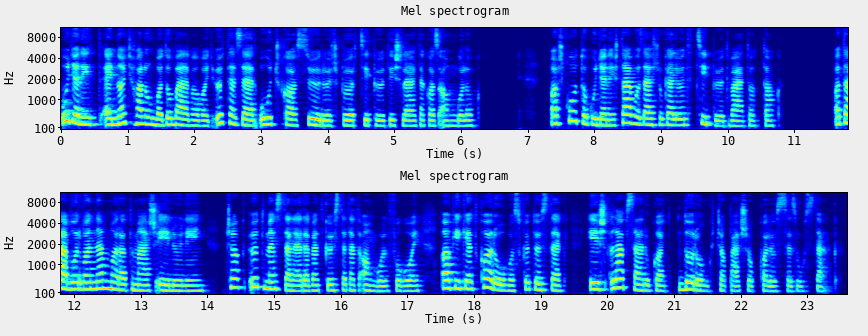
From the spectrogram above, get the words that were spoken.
Ugyanitt egy nagy halomba dobálva vagy ötezer ócska szőrös bőrcipőt is leltek az angolok. A skótok ugyanis távozásuk előtt cipőt váltottak. A táborban nem maradt más élőlény, csak öt messzelenre vetköztetett angol fogoly, akiket karóhoz kötöztek, és lábszárukat dorong csapásokkal összezúzták.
